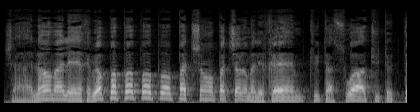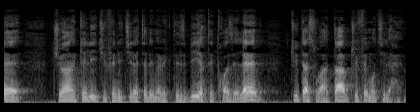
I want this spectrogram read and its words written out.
Shalom Aleichem. Hop, hop, hop, hop, hop, pas de chant, pas de Shalom Aleichem. Tu t'assois, tu te tais. Tu as un Keli, tu fais Nitilat avec tes sbires, tes trois élèves. Tu t'assois à table, tu fais Motilechem.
